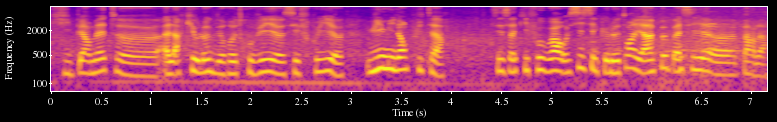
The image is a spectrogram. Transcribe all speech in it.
qui permettent à l'archéologue de retrouver ces fruits 8000 ans plus tard. C'est ça qu'il faut voir aussi, c'est que le temps est un peu passé euh, par là.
